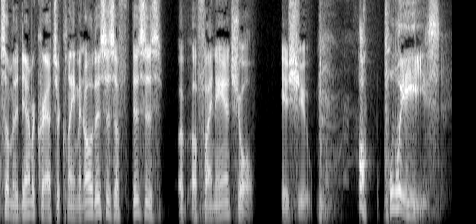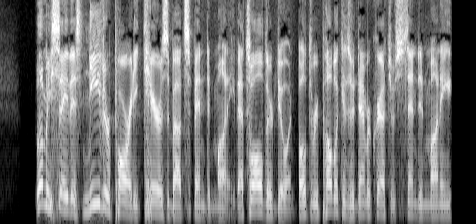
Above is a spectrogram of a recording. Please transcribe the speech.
some of the Democrats are claiming, "Oh, this is a this is a, a financial issue." oh, please. Let me say this: neither party cares about spending money. That's all they're doing. Both Republicans or Democrats are sending money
